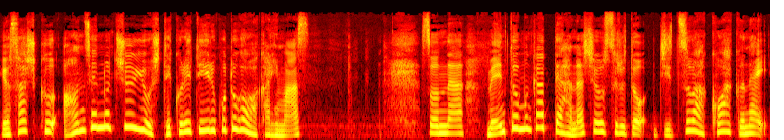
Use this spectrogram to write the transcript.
優しく安全の注意をしてくれていることがわかります。そんな面と向かって話をすると実は怖くない、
